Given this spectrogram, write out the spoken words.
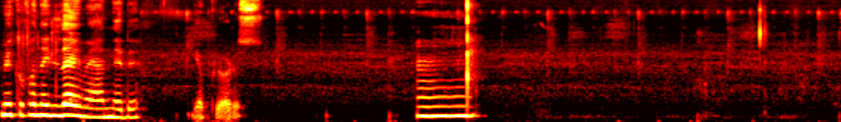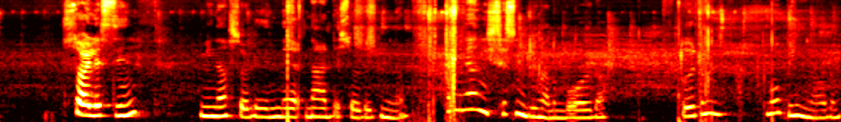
mikrofon eli değmeyenleri yapıyoruz. Hmm. Söylesin. Mina söyledi. Ne- Nerede söyledi bilmiyorum. Ben Mina'nın hiç sesini duymadım bu arada. Duydum mu bilmiyorum.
